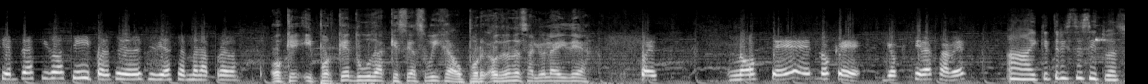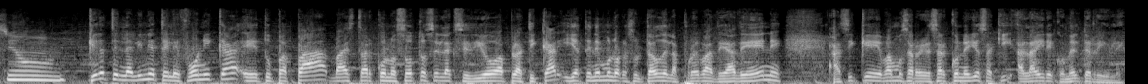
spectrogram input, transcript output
siempre ha sido así y por eso yo decidí hacerme la prueba. Ok, ¿y por qué duda que sea su hija o, por, o de dónde salió la idea? Pues no sé, es lo que yo quisiera saber. Ay, qué triste situación. Quédate en la línea telefónica, eh, tu papá va a estar con nosotros, él accedió a platicar y ya tenemos los resultados de la prueba de ADN. Así que vamos a regresar con ellos aquí al aire con el terrible.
